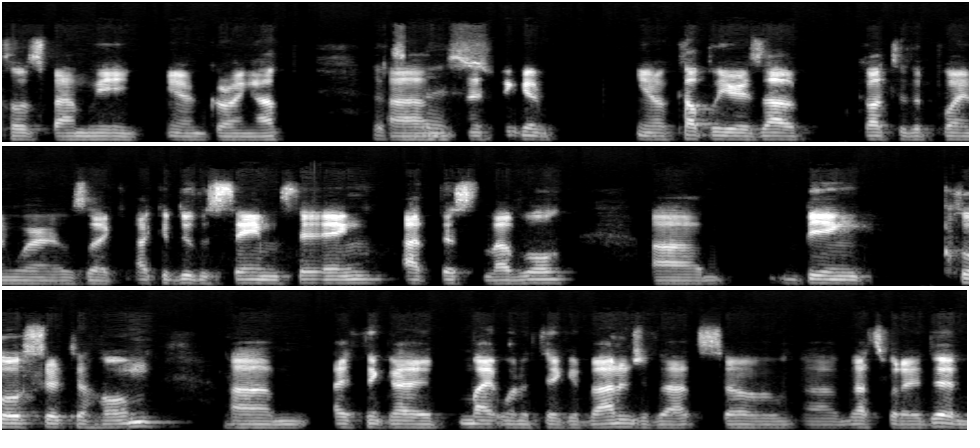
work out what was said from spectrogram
close family, you know, growing up. That's um, nice. I think I've, you know, a couple years out, got to the point where I was like, I could do the same thing at this level, um, being closer to home. Mm-hmm. Um, I think I might want to take advantage of that. So uh, that's what I did.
